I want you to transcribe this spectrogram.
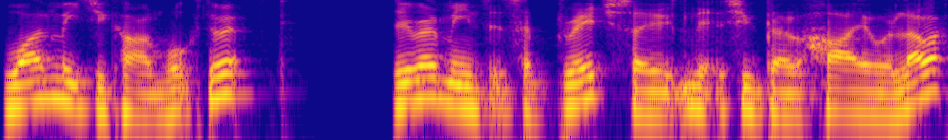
One means you can't walk through it. Zero means it's a bridge, so it lets you go higher or lower.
